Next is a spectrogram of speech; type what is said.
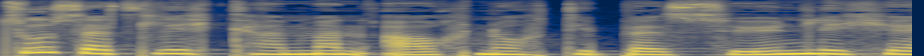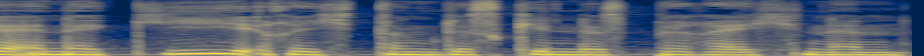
Zusätzlich kann man auch noch die persönliche Energierichtung des Kindes berechnen.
